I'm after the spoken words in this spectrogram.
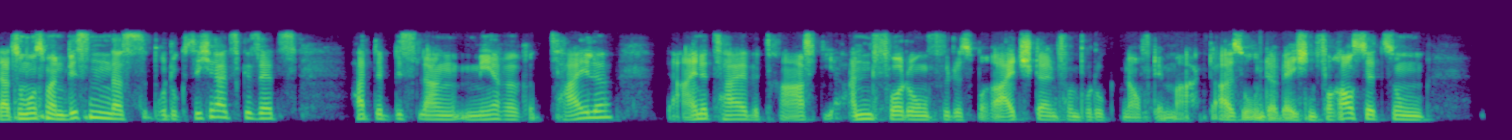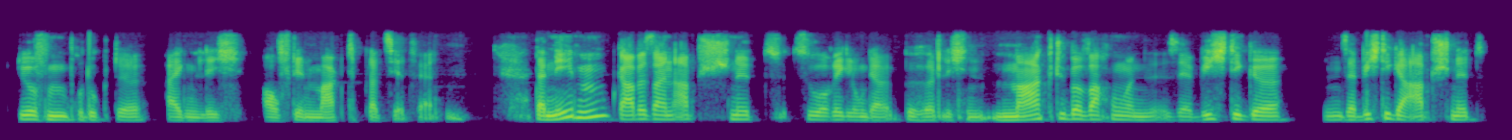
Dazu muss man wissen, das Produktsicherheitsgesetz hatte bislang mehrere Teile. Der eine Teil betraf die Anforderungen für das Bereitstellen von Produkten auf dem Markt. Also unter welchen Voraussetzungen dürfen Produkte eigentlich auf den Markt platziert werden. Daneben gab es einen Abschnitt zur Regelung der behördlichen Marktüberwachung, ein sehr, wichtige, ein sehr wichtiger Abschnitt.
